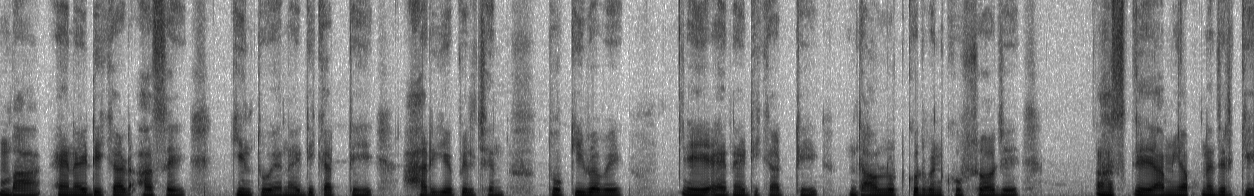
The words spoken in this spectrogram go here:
বা এনআইডি কার্ড আছে কিন্তু এনআইডি কার্ডটি হারিয়ে ফেলছেন। তো কীভাবে এই এনআইডি কার্ডটি ডাউনলোড করবেন খুব সহজে? আজকে আমি আপনাদেরকে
